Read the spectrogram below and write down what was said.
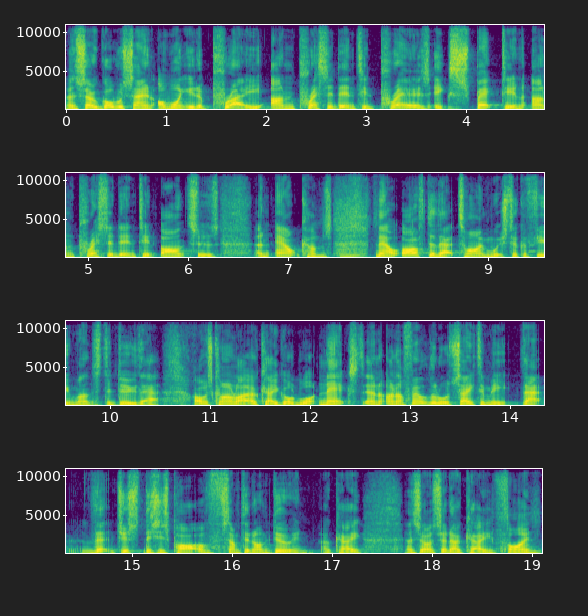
And so God was saying, I want you to pray unprecedented prayers, expecting unprecedented answers and outcomes. Mm. Now, after that time, which took a few months to do that, I was kind of like, okay, God, what next? And, and I felt the Lord say to me that, that just this is part of something I'm doing, okay? And so I said, okay, fine.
